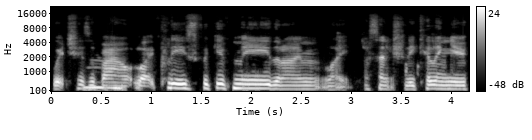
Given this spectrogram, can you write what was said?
which is mm. about like, please forgive me that I'm like essentially killing you.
